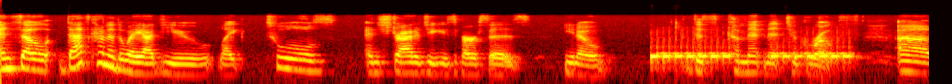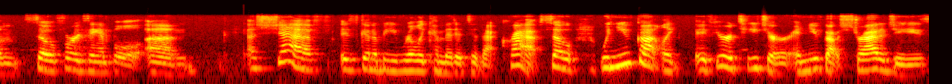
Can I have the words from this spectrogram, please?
and so that's kind of the way I view like tools and strategies versus, you know, this commitment to growth. Um, so, for example, um, a chef is going to be really committed to that craft. So when you've got like, if you're a teacher and you've got strategies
